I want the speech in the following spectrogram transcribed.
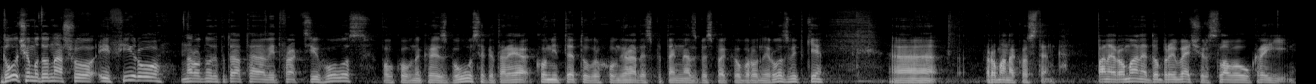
Долучимо до нашого ефіру народного депутата від фракції Голос, полковника СБУ, секретаря комітету Верховної Ради з питань нацбезпеки, оборони і розвідки е, Романа Костенка. Пане Романе, добрий вечір. Слава Україні.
